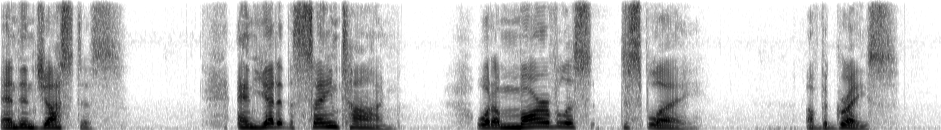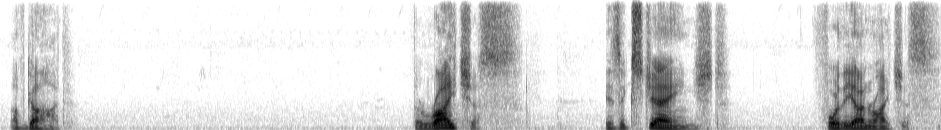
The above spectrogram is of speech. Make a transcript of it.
and injustice. And yet, at the same time, what a marvelous display of the grace of God. The righteous is exchanged for the unrighteous.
